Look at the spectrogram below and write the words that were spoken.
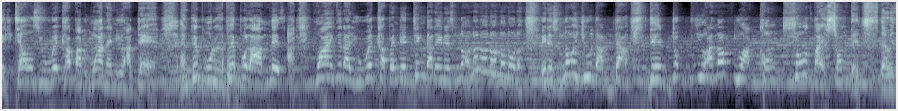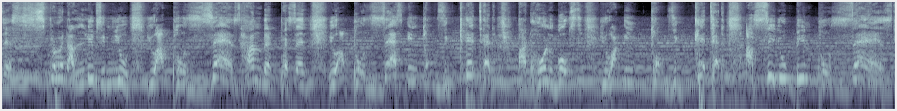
It tells you wake up at one and you are there. And people people are amazed. Uh, why is it that you wake up and they think that it is not? No, no, no, no, no, no. It is not you that that they don't, you are not. You are controlled by something. There is a spirit that lives in you. You are possessed hundred percent. You are possessed, intoxicated by the Holy Ghost. You are intoxicated. I see you being possessed.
